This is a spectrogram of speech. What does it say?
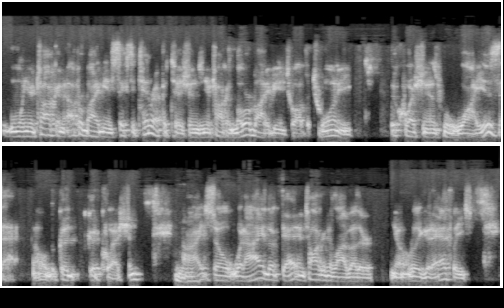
when you're talking upper body being six to 10 repetitions and you're talking lower body being 12 to 20, the question is, well, why is that? Well, good, good question. Mm-hmm. All right. So what I looked at and talking to a lot of other, you know, really good athletes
